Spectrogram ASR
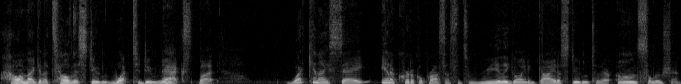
how am I going to tell this student what to do next, but what can I say in a critical process that's really going to guide a student to their own solution,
